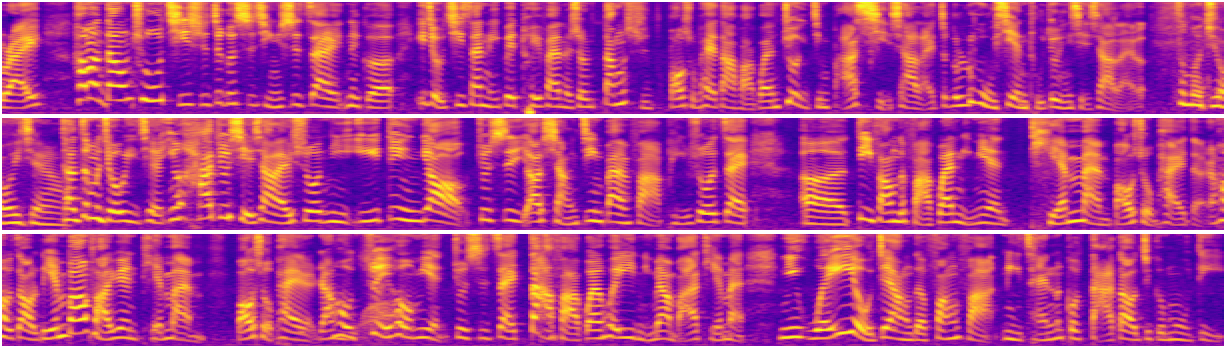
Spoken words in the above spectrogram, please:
Right，他们当初其实这个事情是在那个一九七三年被推翻的时候，当时保守派大法官就已经把它写下来，这个路线图就已经写下来了。这么久以前啊，他这么久以前，因为他就写下来说，你一定要就是要想尽办法，比如说在呃地方的法官里面填满保守派的，然后到联邦法院填满保守派的，然后最后面就是在大法官会议里面把它填满。你唯有这样的方法，你才能够达到这个目的。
